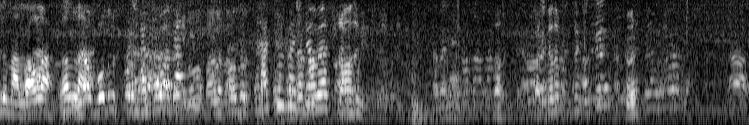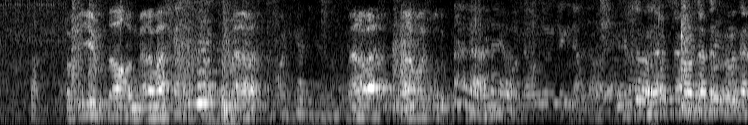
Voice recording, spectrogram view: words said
bilmiyordum vallahi. Valla. Vallahi. Ya Bodrum Spor maçı vardı. Hoş bulduk. Nasıl başkan? Evet, sağ olun. Sağ ol. Başkanım. Evet. Çok iyiyim, sağ olun. Merhaba. Merhaba. Merhaba. Merhaba, hoş bulduk. Sen oradaydın onu gör.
